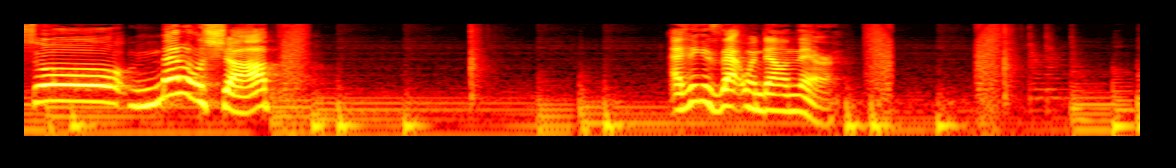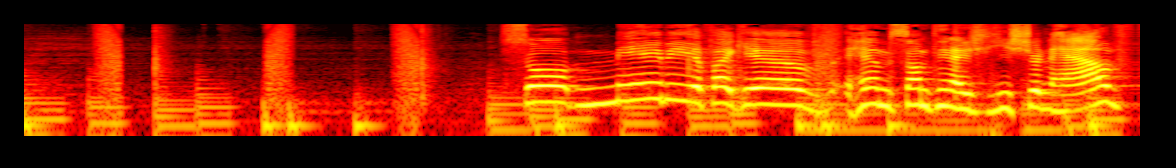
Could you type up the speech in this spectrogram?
So, Metal Shop. I think it's that one down there. So maybe if I give him something I, he shouldn't have,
